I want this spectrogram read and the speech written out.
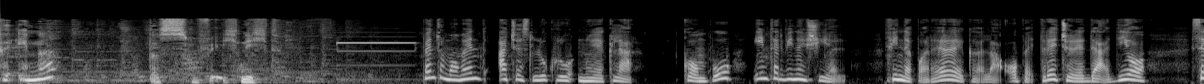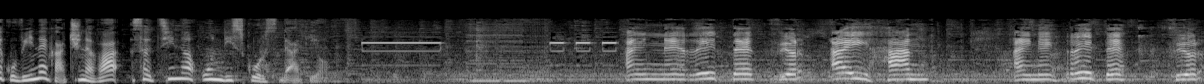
Für immer? Das hoffe ich nicht. Pentru moment, acest lucru nu e clar. Compu intervine și el, fiind de părere că la o petrecere de adio se cuvine ca cineva să țină un discurs de adio. Eine Rede für Eihan. Eine Rede für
